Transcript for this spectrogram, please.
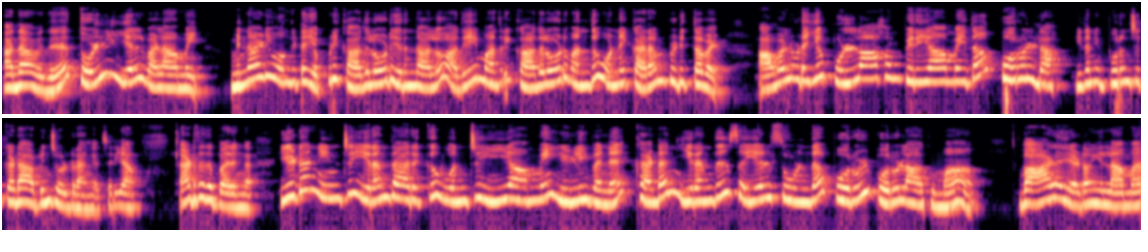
அதாவது தொல்லியல் வளாமை. முன்னாடி உங்ககிட்ட எப்படி காதலோடு இருந்தாலோ அதே மாதிரி காதலோடு வந்து உன்னை கரம் பிடித்தவள். அவளுடைய புல்லாகம் பிரியாமை தான் பொருள்டா. இதை நீ புரிஞ்சுக்கடா அப்படின்னு சொல்றாங்க சரியா? அடுத்தது பாருங்க. இடன் இன்றி இறந்தாருக்கு ஒன்று ஈயாமை இழிவன கடன் இறந்து செயல் சூழ்ந்த பொருள் பொருளாகுமா? வாழ இடம் இல்லாம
